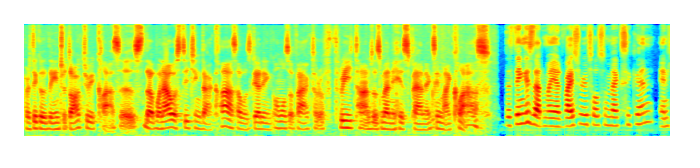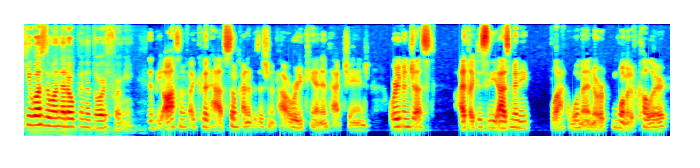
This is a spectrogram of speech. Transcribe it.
particularly the introductory classes, that when I was teaching that class, I was getting almost a factor of three times as many Hispanics in my class. The thing is that my advisor is also Mexican, and he was the one that opened the doors for me. It'd be awesome if I could have some kind of position of power where you can impact change, or even just I'd like to see as many black women or women of color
